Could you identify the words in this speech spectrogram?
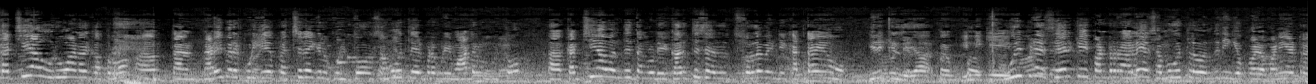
கட்சியா உருவானதுக்கு அப்புறம் நடைபெறக்கூடிய பிரச்சனைகள் குறித்தோ சமூகத்தில் ஏற்படக்கூடிய மாற்றங்கள் குறித்தோ கட்சியா வந்து தங்களுடைய கருத்து சொல்ல வேண்டிய கட்டாயம் இருக்கு இல்லையா? இப்ப இன்னைக்கு உறுப்பினர் சேர்க்கை பண்றதுனாலே சமூகத்துல வந்து நீங்க ப- பணியாற்ற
